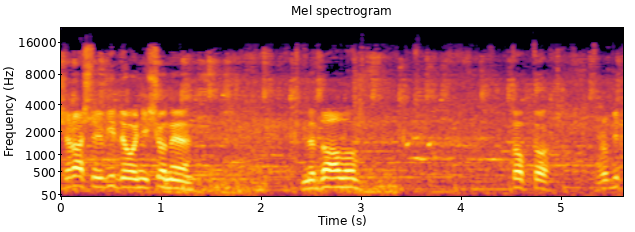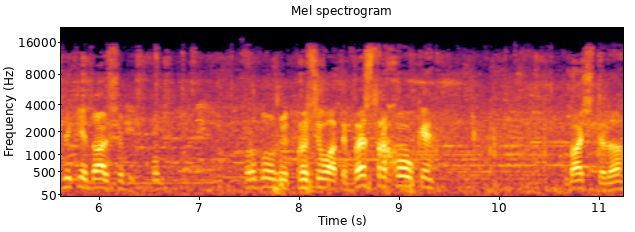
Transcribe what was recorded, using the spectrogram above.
Вчорашнє відео нічого не, не дало. Тобто робітники далі продовжують працювати без страховки. Бачите, так? Да?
